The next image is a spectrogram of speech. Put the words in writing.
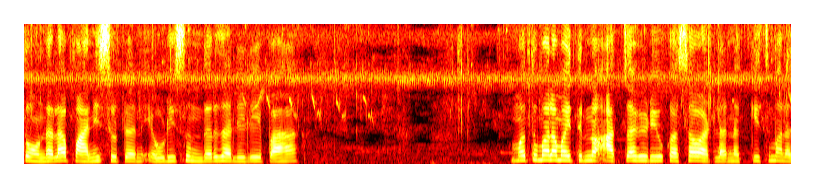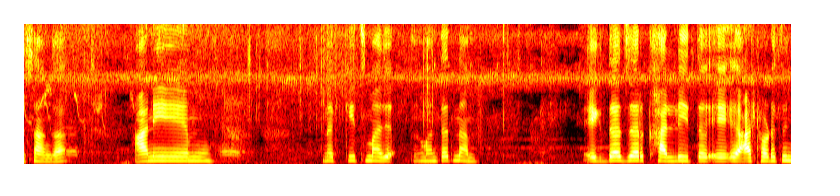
तोंडाला पाणी सुटन. एवढी सुंदर झालेली आहे पहा. मग तुम्हाला मैत्रिणी आजचा व्हिडिओ कसा वाटला नक्कीच मला सांगा. आणि नक्कीच माझ्या म्हणतात ना एकदा जर खाल्ली तर ए- आठवड्यातून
